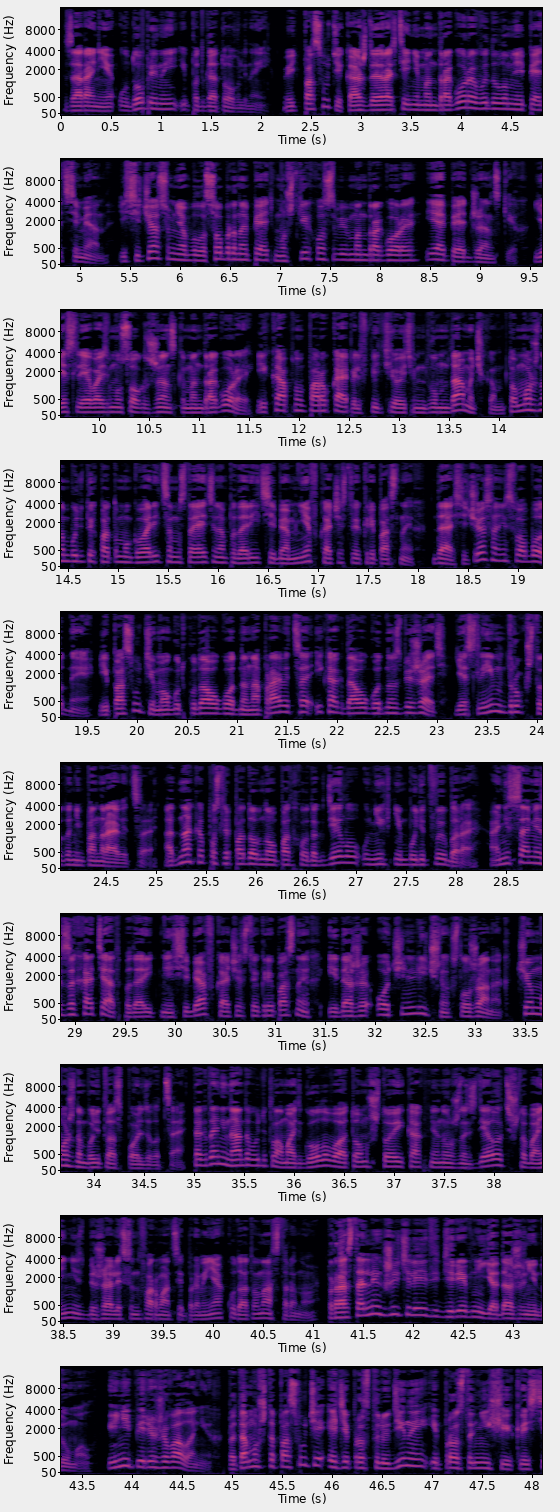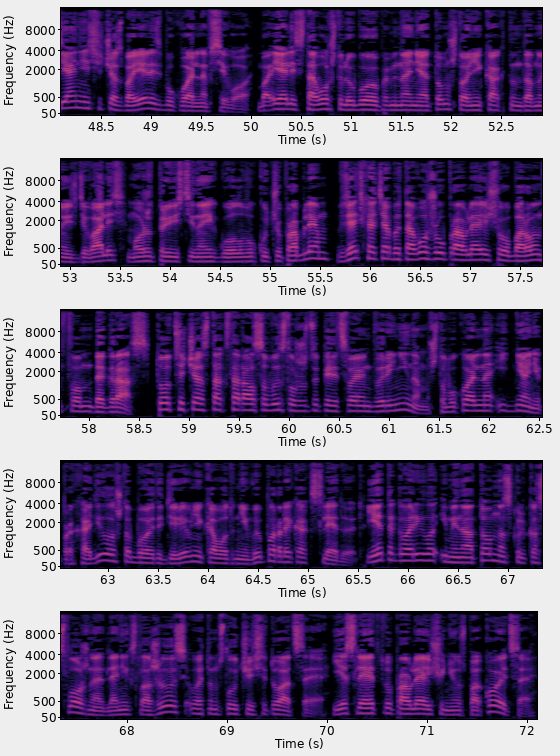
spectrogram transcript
заранее удобренный и подготовленный. Ведь по сути, каждое растение мандрагоры выдало мне 5 семян, и сейчас у меня было собрано 5 мужских особей мандрагоры и опять женских. Если я возьму сок с женской мандрагоры и капну пару капель в питье этим двум дамочкам, то можно будет их потом уговорить самостоятельно подарить себя мне в качестве крепостных. Да, сейчас они свободные, и по сути могут куда угодно направиться и когда угодно сбежать, если им вдруг что-то не понравится. Однако после подобного подхода к делу у них не будет выбора. Они сами захотят подарить мне себя в качестве крепостных и даже очень личных служанок, чем можно будет воспользоваться. Тогда не надо будет ломать голову о том, что и как мне нужно сделать, чтобы они не сбежали с информацией про меня куда-то на сторону. Про остальных жителей этой деревни я даже не думал и не переживал о них, потому что по сути эти простолюдины и просто нищие крестьяне сейчас боялись буквально всего. Боялись того, что любое упоминание о том, что они как-то надо мной издевались, может привести на их голову кучу проблем. Взять хотя бы того же управляющего баронством Деграсс. Тот сейчас так старался выслужиться перед своим дворянином, что буквально и дня не проходило, чтобы в этой деревне кого-то не выпороли как следует. И это говорило именно о том, насколько сложная для них сложилась в этом случае ситуация. Если этот управляющий не успокоится,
